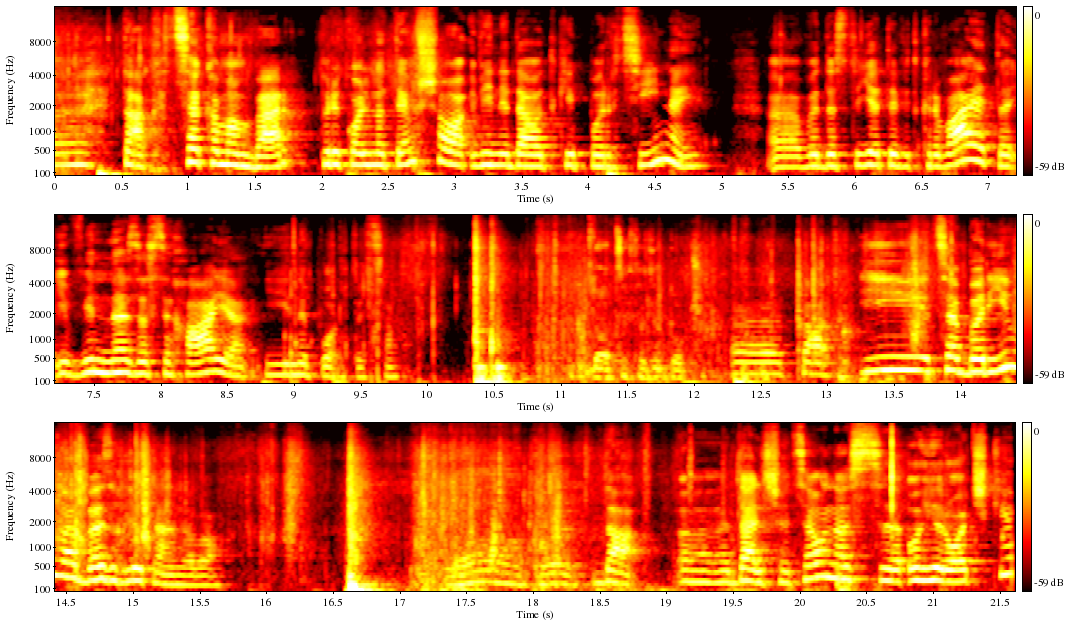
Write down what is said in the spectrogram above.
Е, Так, це камамбер. Прикольно тим, що він іде отакий порційний. Е, Ви достаєте, відкриваєте, і він не засихає і не портиться. Да, це, кстати, топчик. Е, Так, і це баріла безглютенова. А, кайф. Да. Е, Далі, це у нас е, огірочки.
